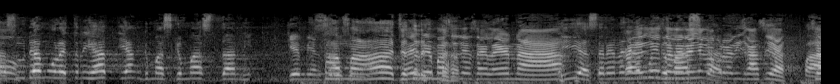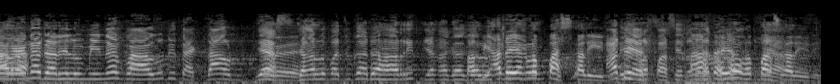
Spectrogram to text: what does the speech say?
enggak. Sudah mulai terlihat yang gemas-gemas dan game yang. Sama aja Nah, ini maksudnya Selena. Iya, Selena kan Kayaknya Selenanya nggak menggemaskan. pernah dikasih ya. Parah. Selena dari Luminar lalu di take down. Yes, Weh. jangan lupa juga ada Harit yang agak-agak Tapi ada yang gitu. lepas kali ini. Ada yang Yes. lepas ya. Ada yang lepas kali ini.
